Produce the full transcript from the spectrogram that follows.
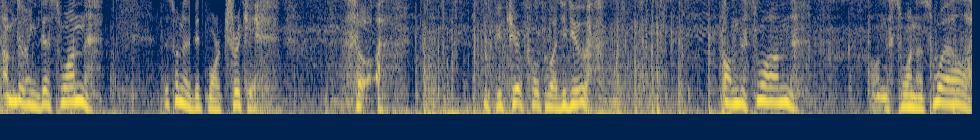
I'm doing this one. This one is a bit more tricky, so be careful to what you do on this one, on this one as well.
